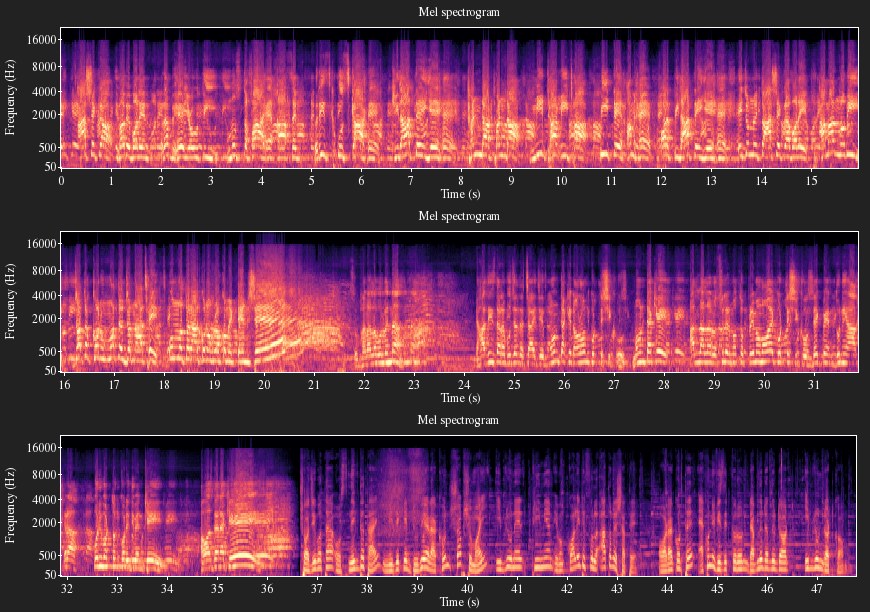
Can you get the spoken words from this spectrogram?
আশেকরা এভাবে বলেন রব হে ইউতি মুস্তাফা হে কাসিম রিজক উসকা হে খিলাতে ये है ठंडा ठंडा मीठा मीठा पीते हम है और पिलाते ये है এই জন্যই তো আশেকরা বলে আমার নবী যতক্ষণ উম্মতের জন্য আছে উম্মতের আর কোন রকমের টেনশন সুবহানাল্লাহ বলবেন না? হাদিস দ্বারা বুঝাতে চাই যে মনটাকে নরম করতে শিখুন। মনটাকে আল্লাহ আল্লাহ রসুলের মতো প্রেমময় করতে শিখুন। দেখবেন দুনিয়া আখেরা পরিবর্তন করে দিবেন কে? আওয়াজ দেয় না কে? সজীবতা ও স্নিগ্ধতায় নিজেকে ডুবিয়ে রাখুন সব সময় ইব্রুনের প্রিমিয়াম এবং কোয়ালিটিফুল আতরের সাথে। অর্ডার করতে এখনই ভিজিট করুন www.ibrun.com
